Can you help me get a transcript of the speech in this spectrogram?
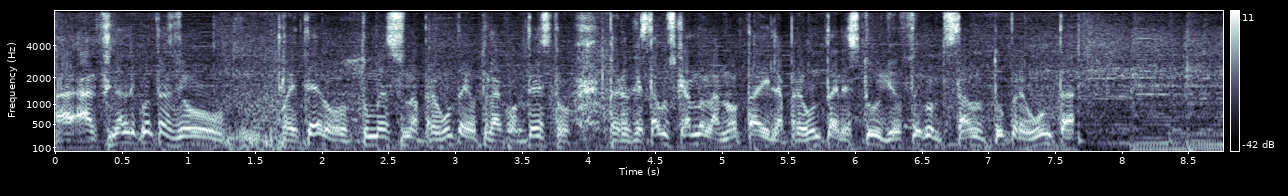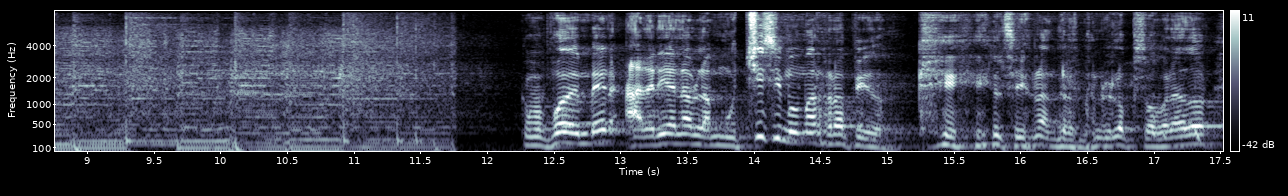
A- al final de cuentas yo reitero, tú me haces una pregunta y yo te la contesto, pero el que está buscando la nota y la pregunta eres tú, yo estoy contestando tu pregunta. Como pueden ver, Adrián habla muchísimo más rápido el señor Andrés Manuel López Obrador.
